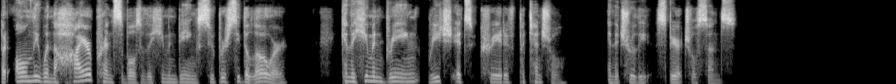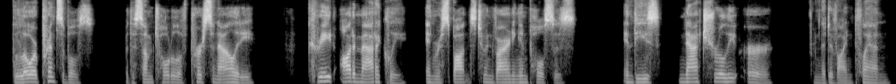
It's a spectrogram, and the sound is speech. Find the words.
But only when the higher principles of the human being supersede the lower can the human being reach its creative potential in the truly spiritual sense? The lower principles, or the sum total of personality, create automatically in response to environing impulses, and these naturally err from the divine plan.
